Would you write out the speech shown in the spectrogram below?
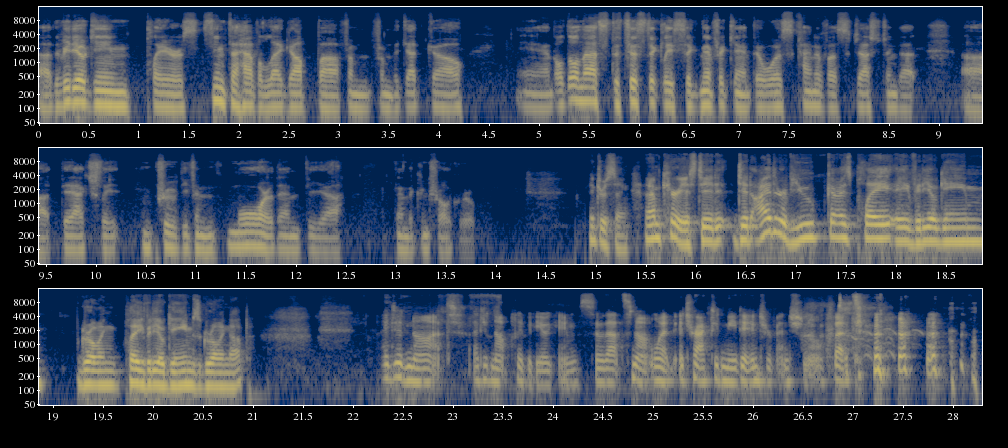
uh, the video game players seem to have a leg up uh, from from the get go. And although not statistically significant, there was kind of a suggestion that uh, they actually improved even more than the uh, than the control group. Interesting. And I'm curious, did did either of you guys play a video game growing play video games growing up? I did not. I did not play video games, so that's not what attracted me to interventional. But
